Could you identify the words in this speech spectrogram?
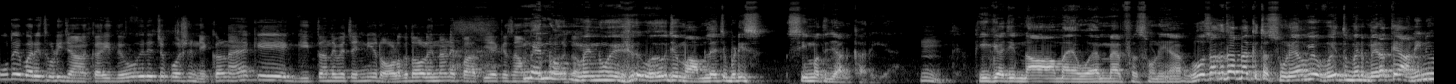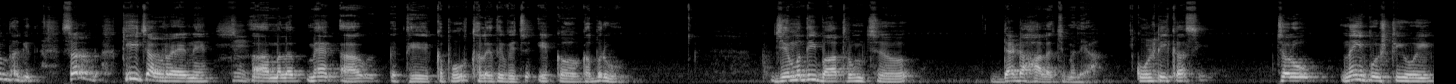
ਉਹਦੇ ਬਾਰੇ ਥੋੜੀ ਜਾਣਕਾਰੀ ਦਿਓ ਇਹਦੇ ਚ ਕੁਝ ਨਿਕਲਣਾ ਹੈ ਕਿ ਗੀਤਾਂ ਦੇ ਵਿੱਚ ਇੰਨੀ ਰੌਲ ਗਦੌਲ ਇਹਨਾਂ ਨੇ ਪਾਤੀ ਹੈ ਕਿ ਸਮਝ ਮੈਨੂੰ ਮੈਨੂੰ ਇਹ ਉਹ ਜਿਹੇ ਮਾਮਲੇ 'ਚ ਬੜੀ ਸੀਮਤ ਜਾਣਕਾਰੀ ਹੈ। ਹੂੰ। ਠੀਕ ਹੈ ਜੀ ਨਾ ਮੈਂ ਉਹ ਐਮਐਫ ਸੁਣਿਆ ਹੋ ਸਕਦਾ ਮੈਂ ਕਿਤੇ ਸੁਣਿਆ ਵੀ ਹੋਵੇ ਤੇ ਮੇਰਾ ਧਿਆਨ ਹੀ ਨਹੀਂ ਹੁੰਦਾ ਕਿ ਸਰ ਕੀ ਚੱਲ ਰਹੇ ਨੇ? ਮਤਲਬ ਮੈਂ ਇੱਥੇ ਕਪੂਰਥਲੇ ਦੇ ਵਿੱਚ ਇੱਕ ਗੱਭਰੂ ਜਿਮ ਦੀ ਬਾਥਰੂਮ 'ਚ ਡੈੱਡ ਹਾਲਤ 'ਚ ਮਿਲਿਆ। ਕੋਲ ਟੀਕਾ ਸੀ। ਚਲੋ ਨਹੀਂ ਪੁਸ਼ਟੀ ਹੋਈ।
